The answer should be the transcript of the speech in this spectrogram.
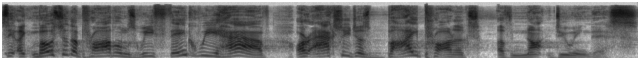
See, like most of the problems we think we have are actually just byproducts of not doing this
